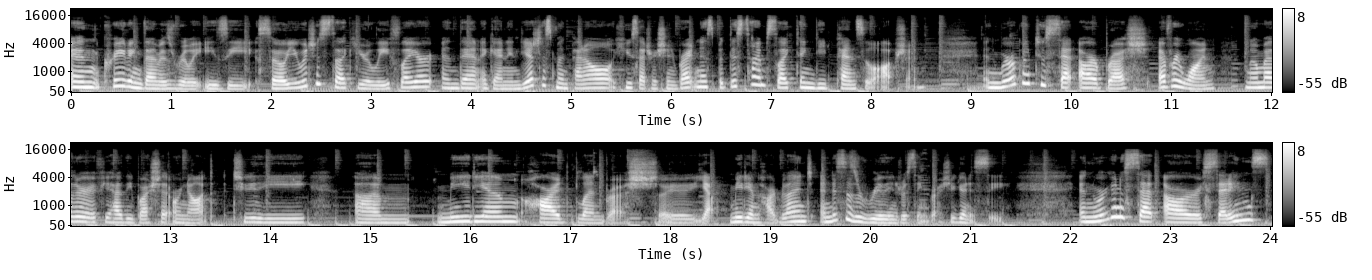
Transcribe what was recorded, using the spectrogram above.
And creating them is really easy. So you would just select your leaf layer and then again in the adjustment panel, hue, saturation, brightness, but this time selecting the pencil option. And we're going to set our brush, everyone, no matter if you have the brush set or not, to the um, medium hard blend brush. So yeah, medium hard blend. And this is a really interesting brush, you're gonna see and we're gonna set our settings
